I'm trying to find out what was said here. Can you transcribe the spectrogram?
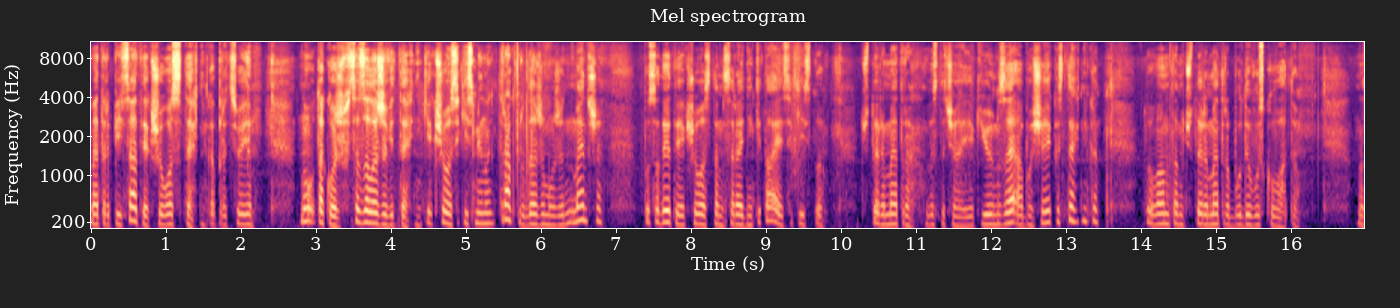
метр 50, якщо у вас техніка працює. Ну, також все залежить від техніки. Якщо у вас якийсь мінний трактор, навіть може менше посадити. Якщо у вас там середній китаєць якийсь, то 4 метри вистачає. Як UMZ або ще якась техніка, то вам там 4 метри буде вузькувато. На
